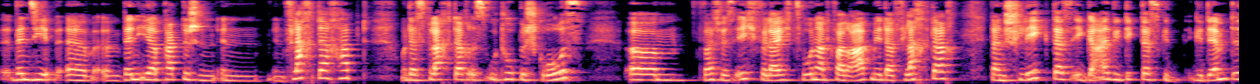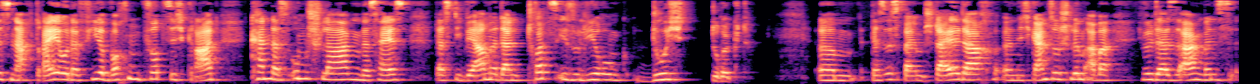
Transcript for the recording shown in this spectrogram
wenn Sie, äh, wenn ihr praktisch ein, ein, ein Flachdach habt und das Flachdach ist utopisch groß, ähm, was weiß ich, vielleicht 200 Quadratmeter Flachdach, dann schlägt das, egal wie dick das gedämmt ist, nach drei oder vier Wochen 40 Grad, kann das umschlagen. Das heißt, dass die Wärme dann trotz Isolierung durchdrückt. Ähm, das ist beim Steildach äh, nicht ganz so schlimm, aber ich will da sagen, wenn es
